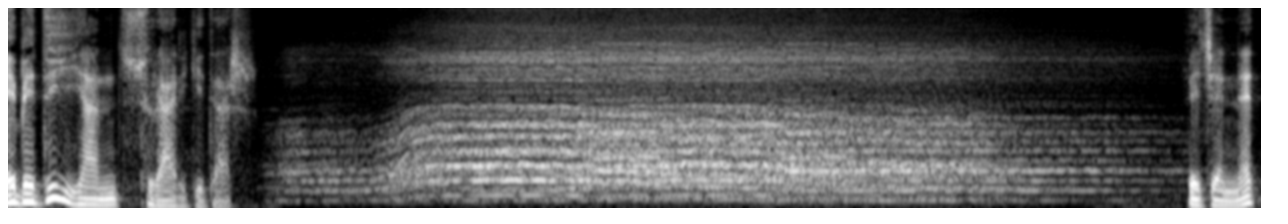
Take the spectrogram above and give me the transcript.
ebediyen sürer gider. Ve cennet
